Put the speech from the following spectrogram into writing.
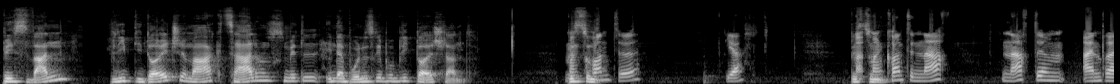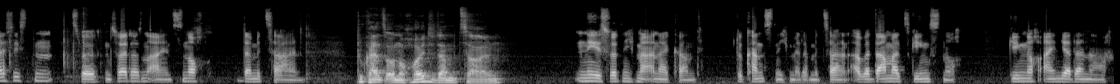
Bis wann blieb die deutsche Mark Zahlungsmittel in der Bundesrepublik Deutschland? Man Bis zum- konnte, ja, Bis man, zum, man konnte nach, nach dem 31.12.2001 noch damit zahlen. du kannst auch noch heute damit zahlen. Nee, es wird nicht mehr anerkannt. Du kannst nicht mehr damit zahlen. Aber damals ging's noch. Ging noch ein Jahr danach.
